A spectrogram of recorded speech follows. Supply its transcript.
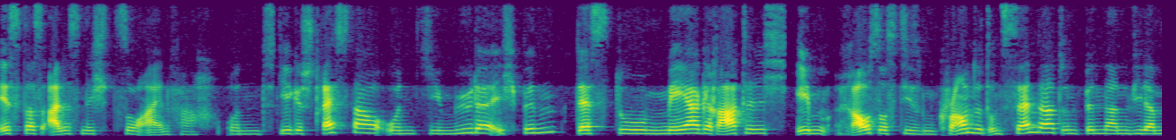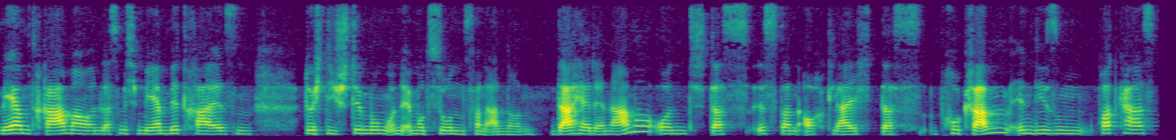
ist das alles nicht so einfach. Und je gestresster und je müder ich bin, desto mehr gerate ich eben raus aus diesem Grounded und Centered und bin dann wieder mehr im Drama und lass mich mehr mitreißen durch die Stimmung und Emotionen von anderen. Daher der Name und das ist dann auch gleich das Programm in diesem Podcast.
